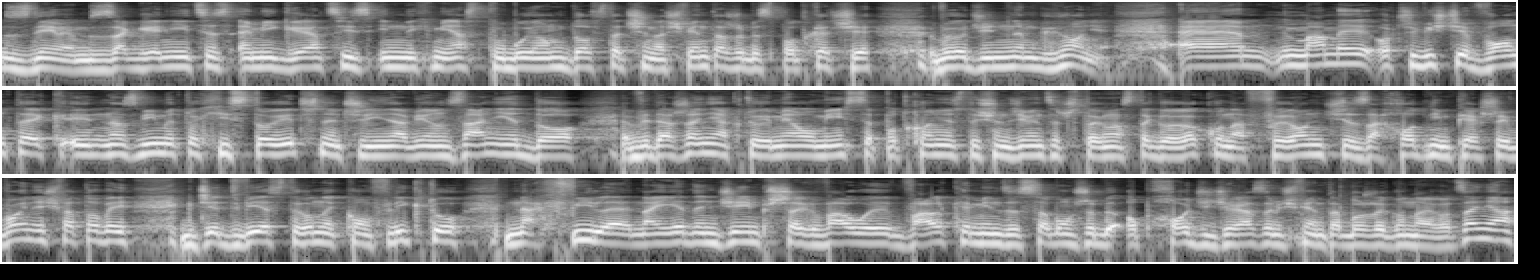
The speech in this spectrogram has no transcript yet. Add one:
z, nie wiem, z zagranicy, z emigracji, z innych miast próbują dostać się na święta, żeby spotkać się w rodzinnym gronie. E, mamy oczywiście wątek, y, nazwijmy to historyczny, czyli nawiązanie do wydarzenia, które miało miejsce pod koniec 1914 roku na froncie zachodnim I wojny światowej, gdzie dwie strony konfliktu na chwilę, na jeden dzień przerwały walkę między sobą, żeby obchodzić razem święta Bożego Narodzenia.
